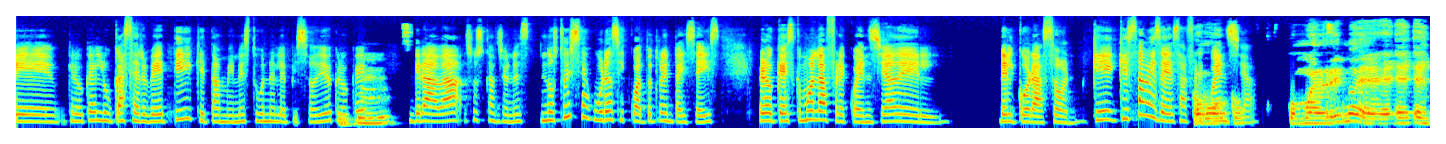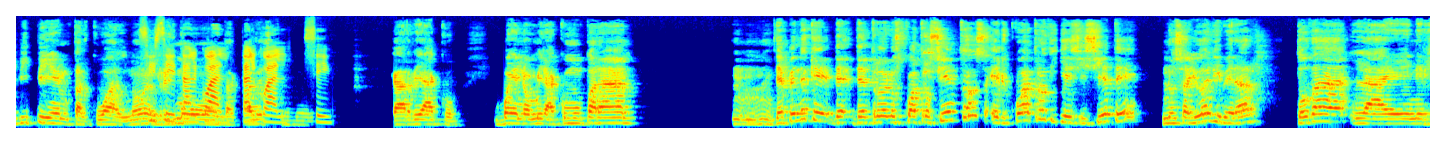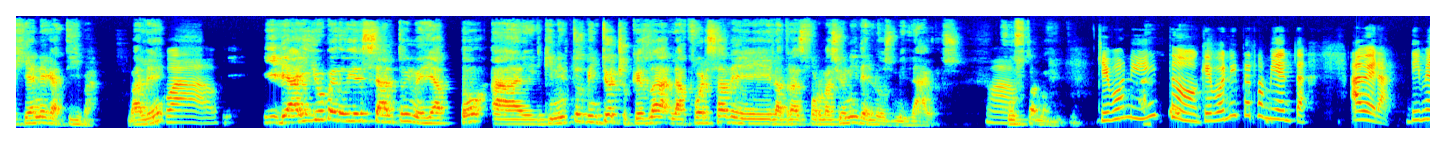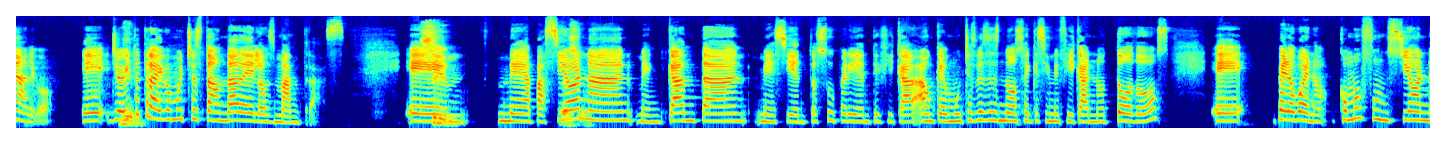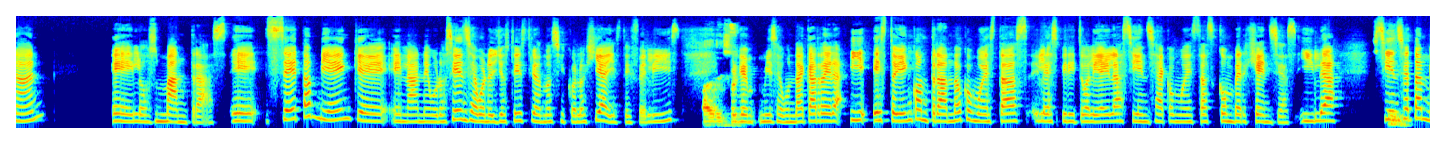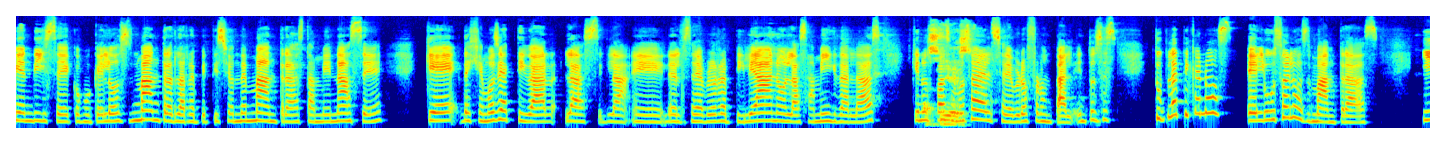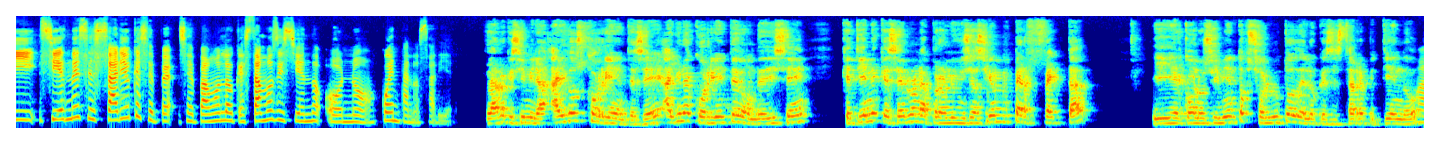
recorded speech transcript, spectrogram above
Eh, creo que Luca Cervetti, que también estuvo en el episodio, creo que graba sus canciones, no estoy segura si 436, pero que es como la frecuencia del, del corazón. ¿Qué, ¿Qué, sabes de esa frecuencia? Como, el ritmo del de, el BPM tal cual, ¿no? Sí, sí, tal cual, tal cual, sí. Cardíaco. Bueno, mira, como para... Mm, depende que dentro de los 400, el 417 nos ayuda a liberar toda la energía negativa, ¿vale? Wow. Y de ahí yo me doy el salto inmediato al 528, que es la, fuerza de la transformación y de los milagros. Justamente. Qué bonito, qué bonita herramienta. A ver, dime algo. Eh, yo ahorita traigo mucho esta onda de los mantras. sí. Em, me apasionan, me encantan, me siento súper identificada, aunque muchas veces no sé qué significan, no todos. Eh, pero bueno, ¿cómo funcionan eh, los mantras? Eh, sé también que en la neurociencia, bueno, yo estoy estudiando psicología y estoy feliz porque mi segunda carrera y estoy encontrando como estas, la espiritualidad y la ciencia, como estas convergencias. Y la Ciencia también dice como que los mantras, la repetición de mantras también hace que dejemos de activar las, eh, el cerebro reptiliano, las amígdalas, que nos pasemos al cerebro frontal. Entonces, tú platícanos el uso de los mantras y si es necesario que sepamos lo que estamos diciendo o no. Cuéntanos, Ariel. Claro que sí, mira, hay dos corrientes. ¿eh? Hay una corriente donde dice que tiene que ser una pronunciación perfecta y el conocimiento absoluto de lo que se está repitiendo.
